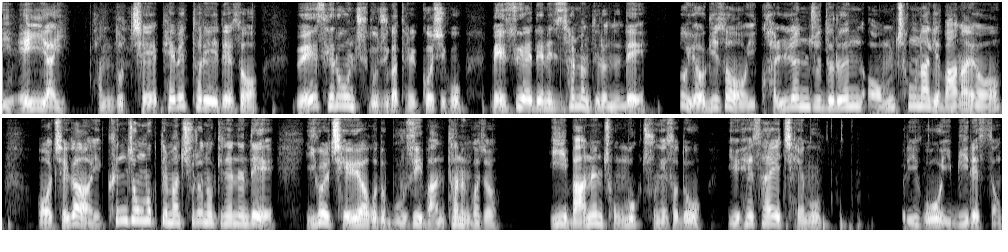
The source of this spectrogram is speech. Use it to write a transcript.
이 AI, 반도체, 폐배터리에 대해서 왜 새로운 주도주가 될 것이고 매수해야 되는지 설명드렸는데 또 여기서 이 관련주들은 엄청나게 많아요. 어, 제가 이큰 종목들만 추려놓긴 했는데 이걸 제외하고도 무수히 많다는 거죠. 이 많은 종목 중에서도 이 회사의 재무 그리고 이 미래성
